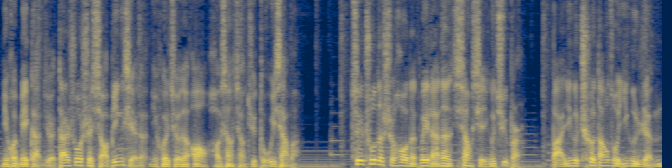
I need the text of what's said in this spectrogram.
你会没感觉；但是说是小兵写的，你会觉得哦，好像想去读一下嘛。最初的时候呢，未来呢像写一个剧本，把一个车当做一个人，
